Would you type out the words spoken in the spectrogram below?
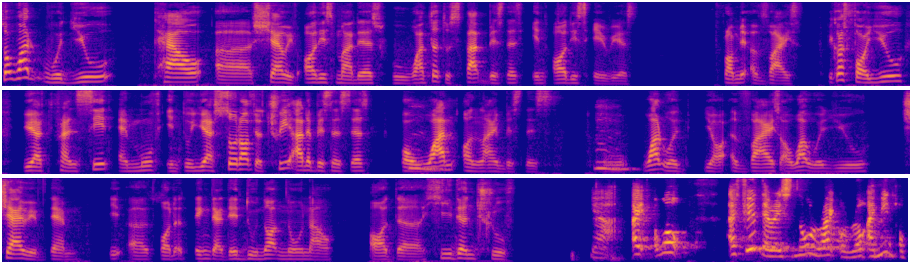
So what would you tell uh share with all these mothers who wanted to start business in all these areas from your advice? Because for you you have transit and move into you have sold off your three other businesses for mm. one online business mm. what would your advice or what would you share with them uh, for the thing that they do not know now or the hidden truth yeah i well i feel there is no right or wrong i mean of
